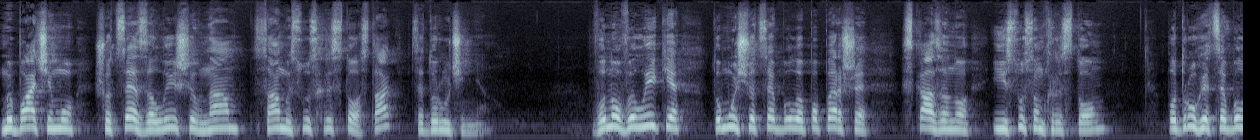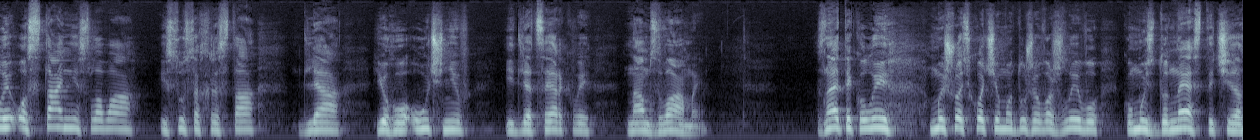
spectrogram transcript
ми бачимо, що це залишив нам сам Ісус Христос, так? Це доручення. Воно велике, тому що це було, по-перше, сказано Ісусом Христом. По-друге, це були останні слова Ісуса Христа для Його учнів і для церкви нам з вами. Знаєте, коли ми щось хочемо дуже важливо комусь донести чи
